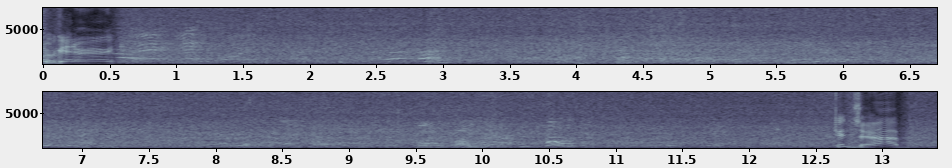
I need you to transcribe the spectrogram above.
Go get her, Eric. Good job.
